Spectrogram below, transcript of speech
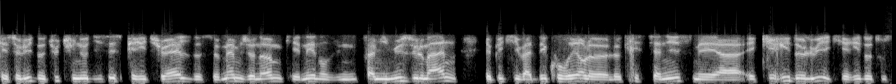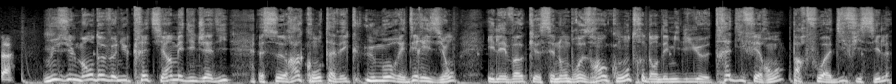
qui est celui de toute une odyssée spirituelle de ce même jeune homme qui est né dans une famille musulmane et puis qui va découvrir le, christianisme et, euh, et, qui rit de lui et qui rit de tout ça. Musulman devenu chrétien, Mehdi Jadi se raconte avec humour et dérision. Il évoque ses nombreuses rencontres dans des milieux très différents, parfois difficiles,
